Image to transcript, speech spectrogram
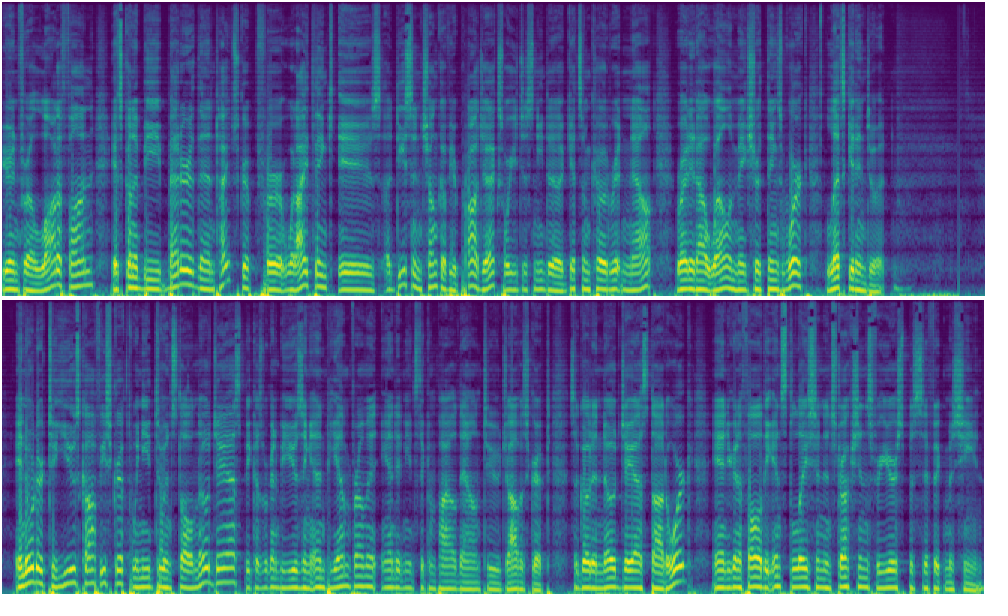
You're in for a lot of fun. It's going to be better than TypeScript for what I think is a decent chunk of your projects where you just need to get some code written out, write it out well, and make sure things work. Let's get into it. In order to use CoffeeScript, we need to install Node.js because we're going to be using NPM from it and it needs to compile down to JavaScript. So go to nodejs.org and you're going to follow the installation instructions for your specific machine.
